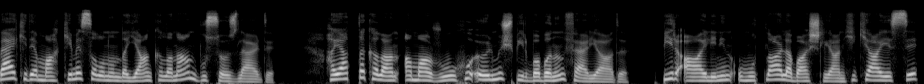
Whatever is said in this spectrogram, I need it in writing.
belki de mahkeme salonunda yankılanan bu sözlerdi. Hayatta kalan ama ruhu ölmüş bir babanın feryadı. Bir ailenin umutlarla başlayan hikayesi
